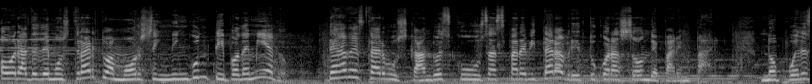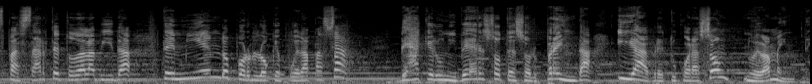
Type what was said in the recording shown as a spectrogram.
hora de demostrar tu amor sin ningún tipo de miedo. Deja de estar buscando excusas para evitar abrir tu corazón de par en par. No puedes pasarte toda la vida temiendo por lo que pueda pasar. Deja que el universo te sorprenda y abre tu corazón nuevamente.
